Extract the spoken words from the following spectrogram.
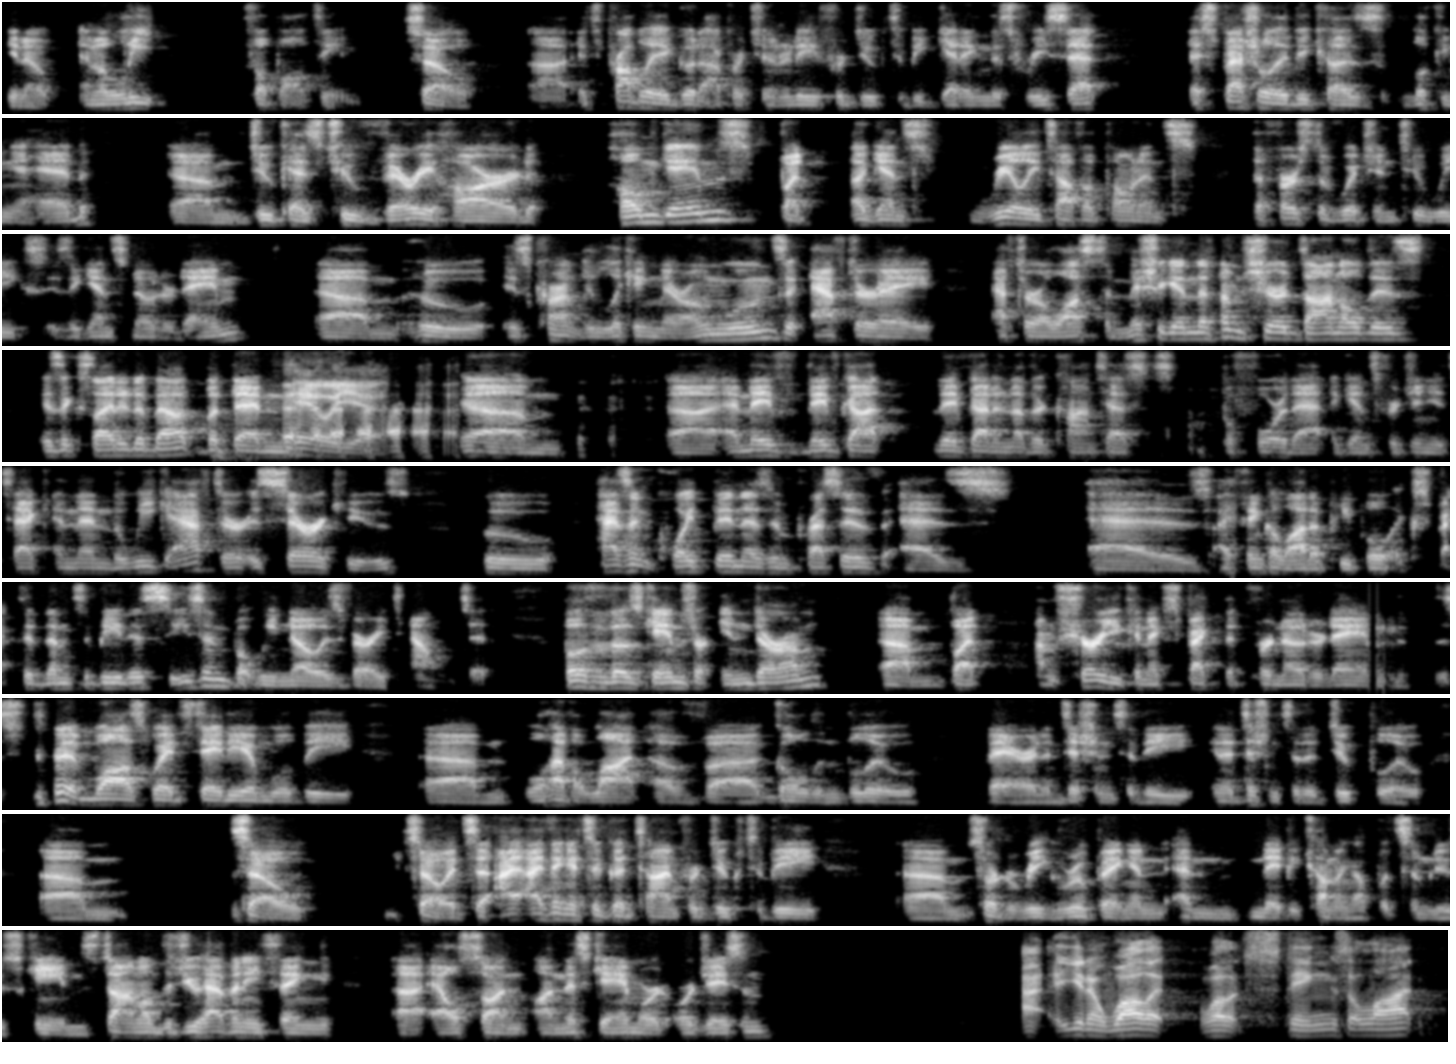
you know an elite football team. So uh, it's probably a good opportunity for Duke to be getting this reset, especially because looking ahead, um, Duke has two very hard home games, but against really tough opponents. The first of which in two weeks is against Notre Dame, um, who is currently licking their own wounds after a after a loss to Michigan that I'm sure Donald is is excited about. But then, hell yeah, um, uh, and they've they've got they've got another contest before that against Virginia Tech, and then the week after is Syracuse, who hasn't quite been as impressive as as I think a lot of people expected them to be this season, but we know is very talented. Both of those games are in Durham, um, but I'm sure you can expect that for Notre Dame, this Wallace Wade Stadium will be um, will have a lot of uh, gold and blue there, in addition to the in addition to the Duke blue. Um, so so it's I, I, think it's a good time for Duke to be um, sort of regrouping and and maybe coming up with some new schemes. Donald, did you have anything uh, else on on this game or or Jason? I, you know, while it while it stings a lot,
